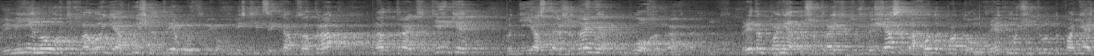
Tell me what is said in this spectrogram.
Применение новых технологий обычно требует инвестиций кап затрат, надо тратить деньги, под неясное ожидание плохо как-то. При этом понятно, что тратить нужно сейчас, а доходы потом. При этом очень трудно понять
